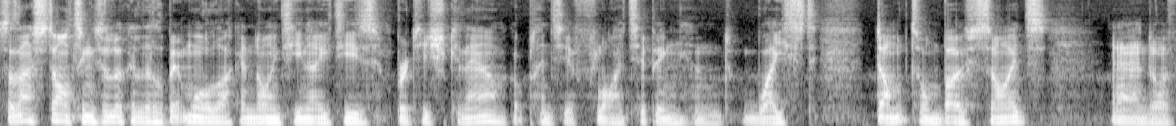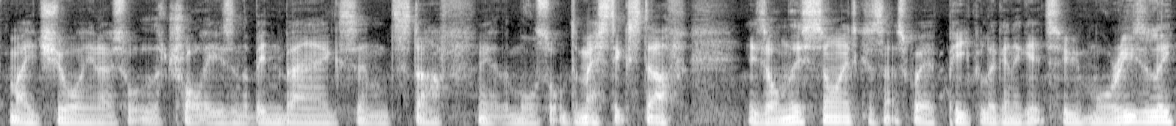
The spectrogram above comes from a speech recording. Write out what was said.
So that's starting to look a little bit more like a 1980s British canal. I've got plenty of fly tipping and waste dumped on both sides. And I've made sure, you know, sort of the trolleys and the bin bags and stuff, you know, the more sort of domestic stuff is on this side because that's where people are going to get to more easily.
